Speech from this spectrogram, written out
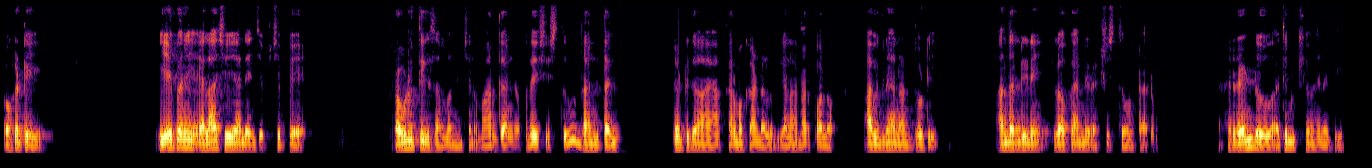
ఒకటి ఏ పని ఎలా చేయాలి అని చెప్పి చెప్పే ప్రవృత్తికి సంబంధించిన మార్గాన్ని ఉపదేశిస్తూ దాన్ని తగ్గట్టుగా ఆ కర్మకాండాలు ఎలా నడపాలో ఆ విజ్ఞానంతో అందరినీ లోకాన్ని రక్షిస్తూ ఉంటారు. రెండు అతి ముఖ్యమైనది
